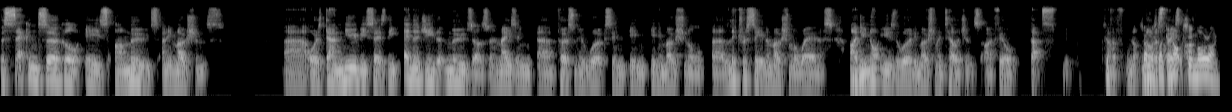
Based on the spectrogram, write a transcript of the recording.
The second circle is our moods and emotions. Uh, or as Dan Newby says, the energy that moves us, an amazing uh, person who works in, in, in emotional uh, literacy and emotional awareness. Mm-hmm. I do mm-hmm. not use the word emotional intelligence. I feel that's kind of not, it's almost not like an oxymoron.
